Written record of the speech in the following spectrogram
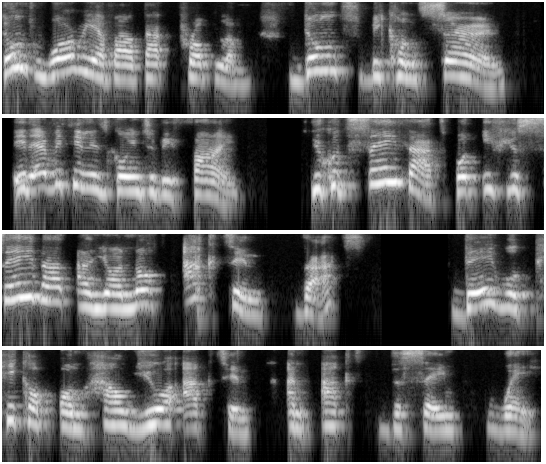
Don't worry about that problem. Don't be concerned. It, everything is going to be fine. You could say that, but if you say that and you're not acting that, they will pick up on how you're acting and act the same way.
